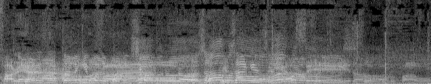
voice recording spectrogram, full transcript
Fabián, Gracias a todo el equipo de producción. Sáquense, vámonos. vámonos.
